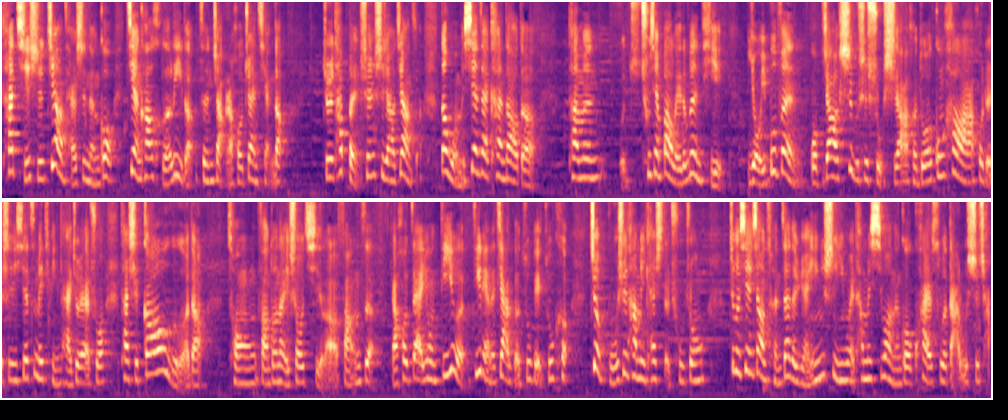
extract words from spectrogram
它其实这样才是能够健康合理的增长，然后赚钱的，就是它本身是要这样子。那我们现在看到的，他们出现暴雷的问题，有一部分我不知道是不是属实啊，很多公号啊或者是一些自媒体平台就在说它是高额的。从房东那里收起了房子，然后再用低额低廉的价格租给租客，这不是他们一开始的初衷。这个现象存在的原因是因为他们希望能够快速的打入市场，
